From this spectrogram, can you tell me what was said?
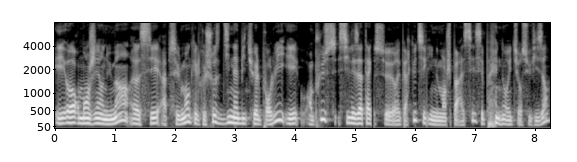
Et or, manger un humain, euh, c'est absolument quelque chose d'inhabituel pour lui. Et en plus, si les attaques se répercutent, c'est qu'il ne mange pas assez, c'est pas une nourriture suffisante.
